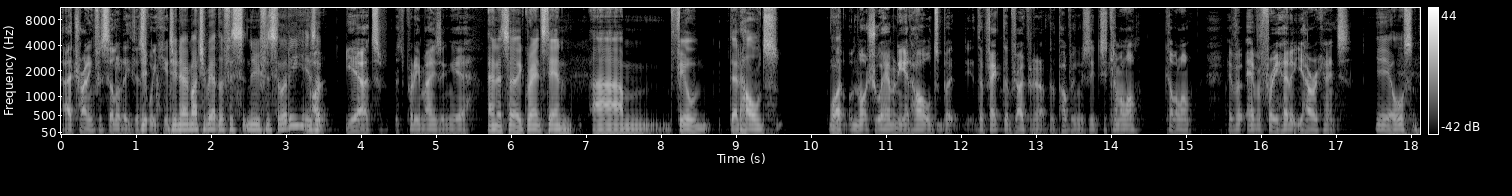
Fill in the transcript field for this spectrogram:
uh, training facility this do, weekend. Do you know much about the new facility? Is it? Yeah, it's it's pretty amazing. Yeah, and it's a grandstand um, field that holds what? I'm not sure how many it holds, but the fact that they've opened it up to the public, we said, just come along, come along, have a, have a free hit at your Hurricanes. Yeah, awesome.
